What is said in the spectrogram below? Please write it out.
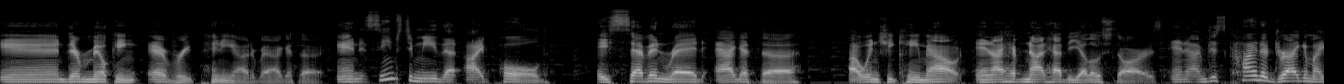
and they're milking every penny out of Agatha. And it seems to me that I pulled a seven red Agatha uh, when she came out, and I have not had the yellow stars. And I'm just kind of dragging my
